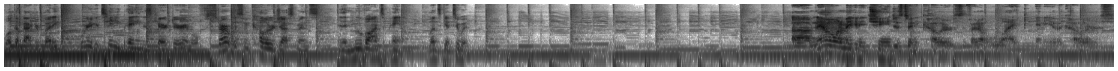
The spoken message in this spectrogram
Welcome back everybody. We're going to continue painting this character and we'll start with some color adjustments and then move on to painting. Let's get to it. Um, now I want to make any changes to any colors if I don't like any of the colors.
